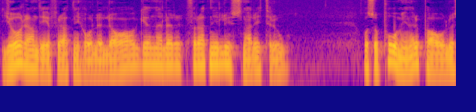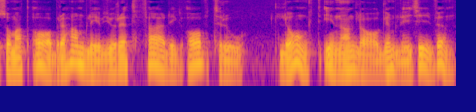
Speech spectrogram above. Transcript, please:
Gör han det för att ni håller lagen eller för att ni lyssnar i tro? Och så påminner Paulus om att Abraham blev ju rättfärdig av tro långt innan lagen blev given.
